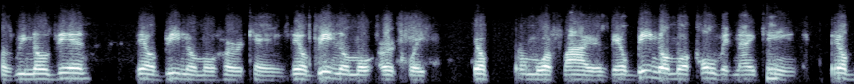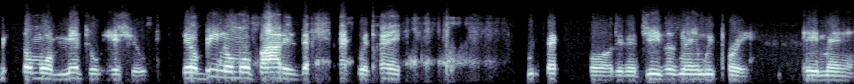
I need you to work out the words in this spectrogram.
Because we know then there'll be no more hurricanes, there'll be no more earthquakes, there'll be no more fires, there'll be no more COVID 19, there'll be no more mental issues, there'll be no more bodies that act with pain. We thank you, Lord, and in Jesus' name we pray. Amen.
